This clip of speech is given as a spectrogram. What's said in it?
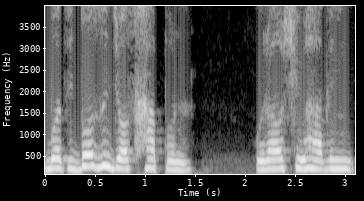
but it doesn't just happen without you having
